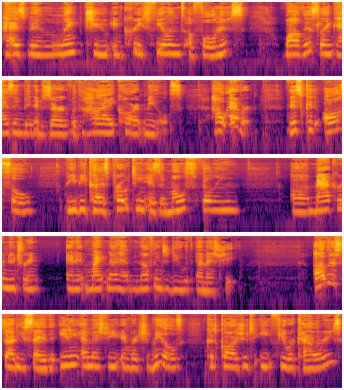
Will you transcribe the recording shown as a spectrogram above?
has been linked to increased feelings of fullness, while this link hasn't been observed with high carb meals. However, this could also be because protein is the most filling uh, macronutrient and it might not have nothing to do with MSG. Other studies say that eating MSG enriched meals could cause you to eat fewer calories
